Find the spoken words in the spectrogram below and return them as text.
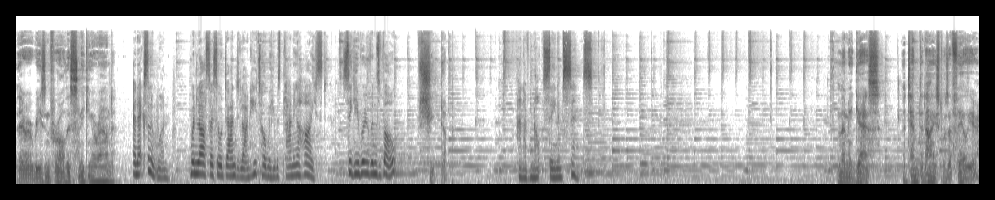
There a reason for all this sneaking around? An excellent one. When last I saw Dandelion, he told me he was planning a heist. Sigi Reuven's vault, sheepdip. and I've not seen him since. Let me guess. Attempted heist was a failure.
